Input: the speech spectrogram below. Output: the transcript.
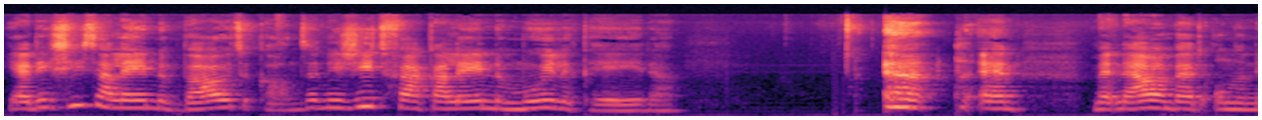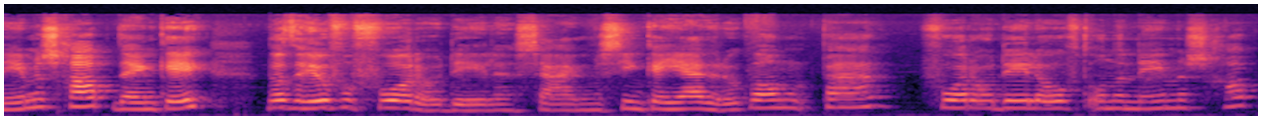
ja, die ziet alleen de buitenkant en die ziet vaak alleen de moeilijkheden. en met name bij het ondernemerschap denk ik dat er heel veel vooroordelen zijn. Misschien ken jij er ook wel een paar vooroordelen over het ondernemerschap.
